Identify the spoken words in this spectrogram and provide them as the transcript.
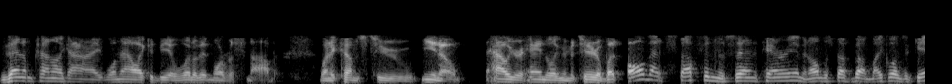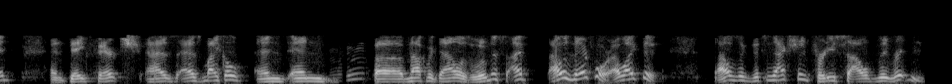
Then I'm kind of like, all right, well now I could be a little bit more of a snob when it comes to you know how you're handling the material. But all that stuff in the sanitarium and all the stuff about Michael as a kid and Daeg Faerch as as Michael and and uh, Malcolm McDowell as Loomis, I I was there for. it. I liked it. I was like, this is actually pretty solidly written.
